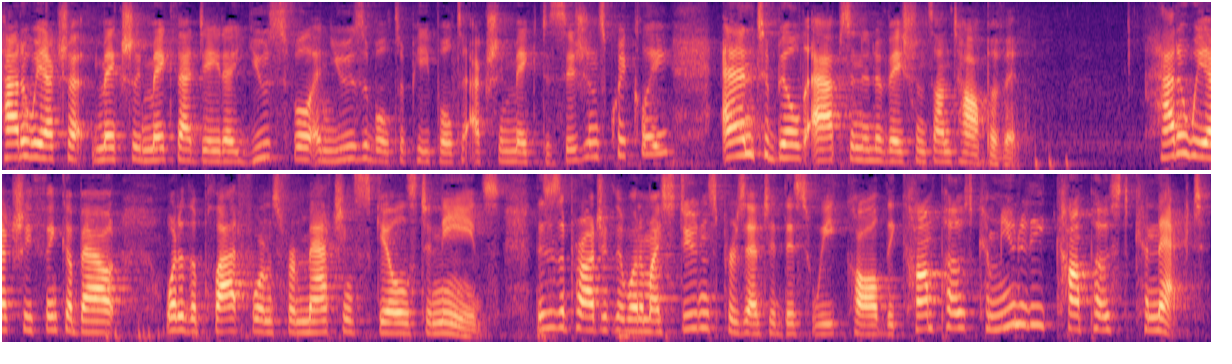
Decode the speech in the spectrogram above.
how do we actually, make that data useful and usable to people to actually make decisions quickly and to build apps and innovations on top of it? how do we actually think about what are the platforms for matching skills to needs? This is a project that one of my students presented this week called the Compost Community Compost Connect.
